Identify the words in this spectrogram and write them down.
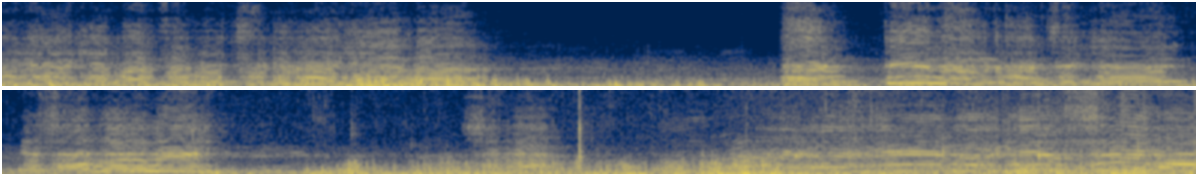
विकेट कीपर से भी छिटका गेंद। तीन रन खा चुके इस ओवर में। शुभम गेंद और गेंद सीधा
